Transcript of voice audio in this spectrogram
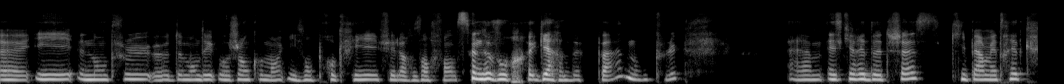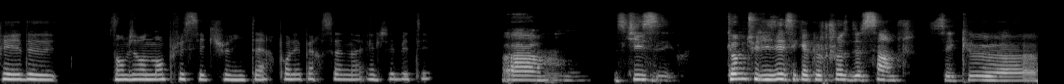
euh, et non plus euh, demander aux gens comment ils ont procréé et fait leurs enfants. Ça ne vous regarde pas non plus. Euh, est-ce qu'il y aurait d'autres choses qui permettraient de créer des environnements plus sécuritaires pour les personnes LGBT Comme tu disais, c'est quelque chose de simple. C'est que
